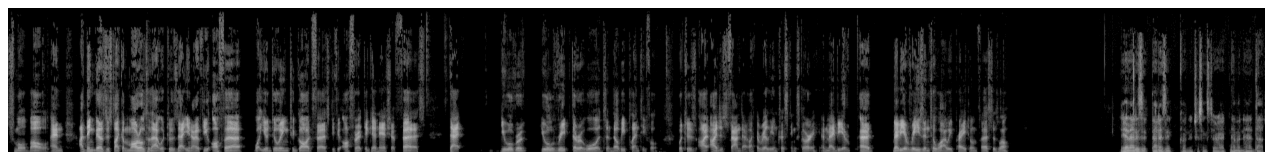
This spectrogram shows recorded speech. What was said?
small bowl. And I think there's just like a moral to that, which was that you know if you offer what you're doing to God first, if you offer it to Ganesha first, that you will re- you will reap the rewards and they'll be plentiful. Which is I, I just found that like a really interesting story and maybe a, a maybe a reason to why we pray to him first as well. Yeah, that is it. That is a quite interesting story. I haven't heard that.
